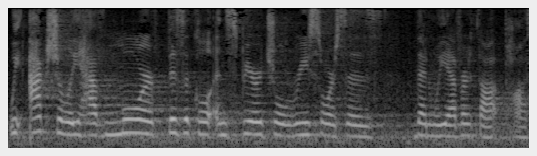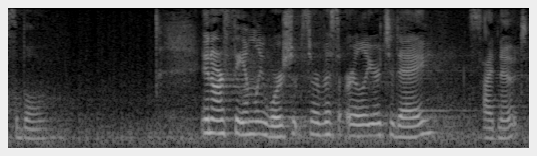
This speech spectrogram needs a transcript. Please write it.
we actually have more physical and spiritual resources than we ever thought possible. In our family worship service earlier today, side note,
